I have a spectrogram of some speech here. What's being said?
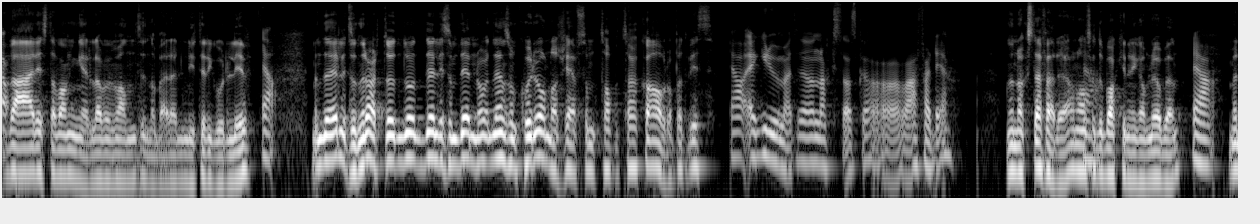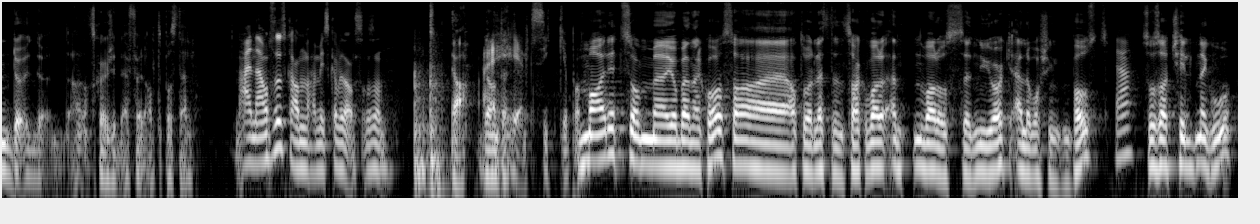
Ja. Være i Stavanger la med mannen sin og bare nyte det gode liv. Ja. Men det er litt sånn rart. Det, det, er, liksom, det, er, no, det er en sånn koronasjef som tar- takker av, da, på et vis. Ja, jeg gruer meg til når Nakstad skal være ferdig. Når Nakstad er ferdig, ja, når han skal tilbake inn i den gamle jobben. Ja. Men da- han skal jo ikke det før alt er på stell. Nei, nei, også skal han være med i Skal vi danse og sånn. Ja, Det er jeg helt sikker på. Marit, som eh, jobber i NRK, sa eh, at hun hadde lest en sak var, Enten var det hos eh, New York eller Washington Post. Ja. Så hun sa at kilden er god.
